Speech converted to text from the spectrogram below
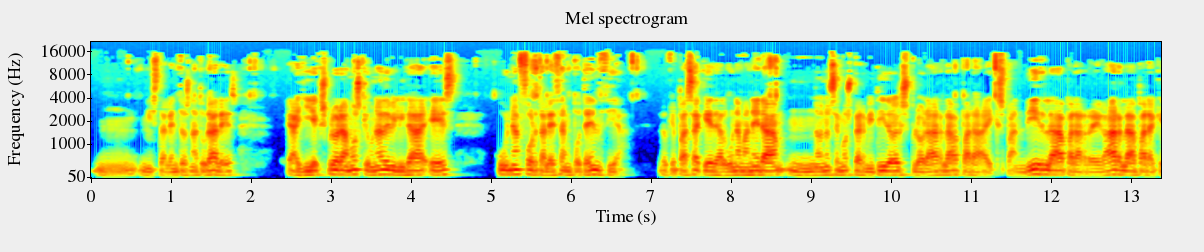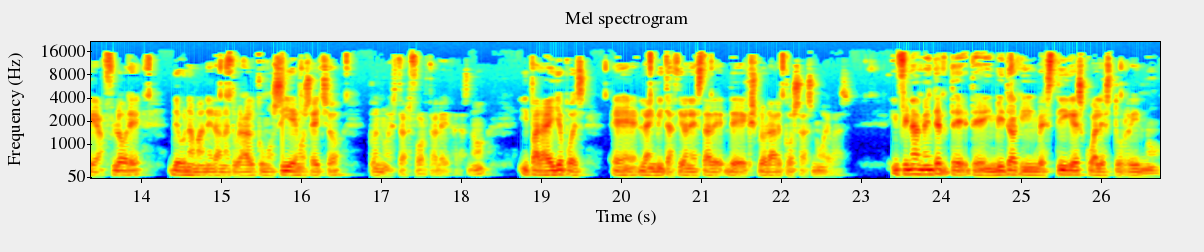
mm, mis talentos naturales, allí exploramos que una debilidad es una fortaleza en potencia. Lo que pasa que de alguna manera mm, no nos hemos permitido explorarla para expandirla, para regarla, para que aflore de una manera natural, como sí hemos hecho con nuestras fortalezas, ¿no? Y para ello, pues, eh, la invitación está de explorar cosas nuevas. Y finalmente te, invito a que investigues cuál es tu ritmo.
